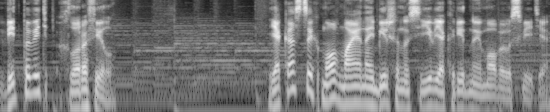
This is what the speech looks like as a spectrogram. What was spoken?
Відповідь хлорофіл. Яка з цих мов має найбільше носіїв як рідної мови у світі?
